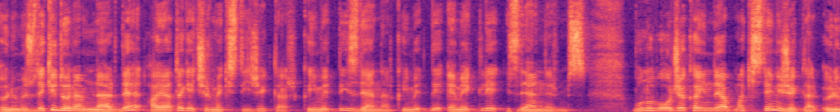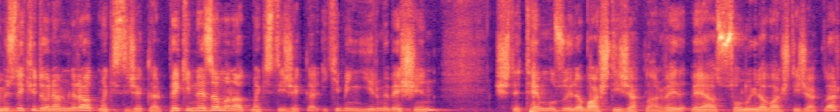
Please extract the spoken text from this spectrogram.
önümüzdeki dönemlerde hayata geçirmek isteyecekler. Kıymetli izleyenler, kıymetli emekli izleyenlerimiz. Bunu bu Ocak ayında yapmak istemeyecekler. Önümüzdeki dönemlere atmak isteyecekler. Peki ne zaman atmak isteyecekler? 2025'in işte Temmuz'uyla başlayacaklar ve veya sonuyla başlayacaklar.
